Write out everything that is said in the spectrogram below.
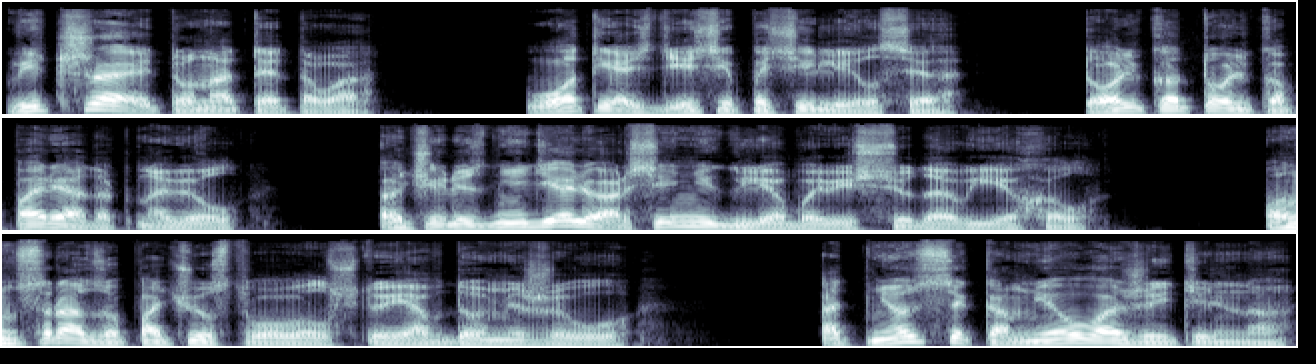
Ветшает он от этого. Вот я здесь и поселился. Только-только порядок навел. А через неделю Арсений Глебович сюда въехал. Он сразу почувствовал, что я в доме живу. Отнесся ко мне уважительно.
